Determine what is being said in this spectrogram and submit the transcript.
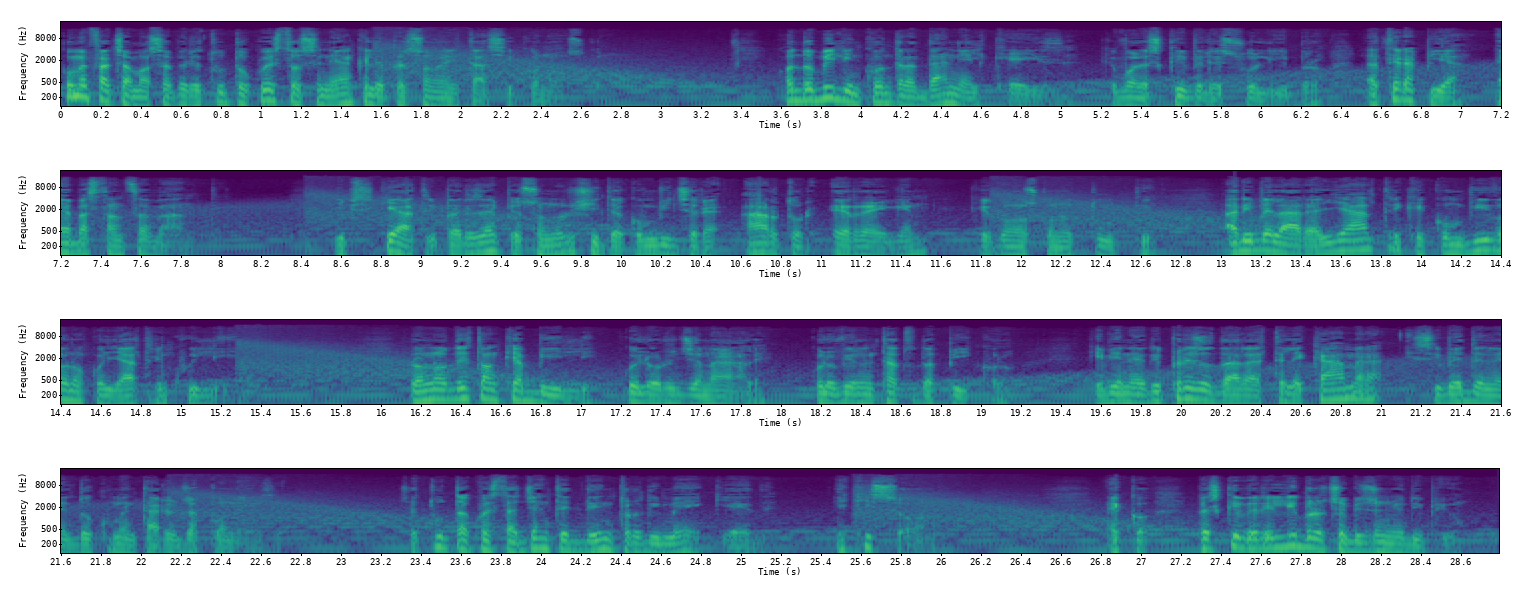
Come facciamo a sapere tutto questo se neanche le personalità si conoscono? Quando Bill incontra Daniel Case, che vuole scrivere il suo libro, la terapia è abbastanza avanti. Gli psichiatri, per esempio, sono riusciti a convincere Arthur e Reagan, che conoscono tutti, a rivelare agli altri che convivono con gli altri inquilini. Lo hanno detto anche a Billy, quello originale, quello violentato da piccolo, che viene ripreso dalla telecamera e si vede nel documentario giapponese. C'è tutta questa gente dentro di me, chiede. E chi sono? Ecco, per scrivere il libro c'è bisogno di più.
